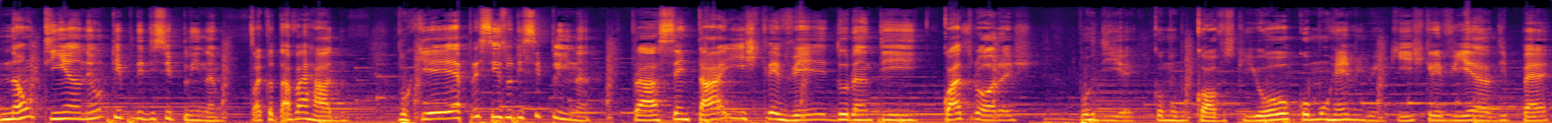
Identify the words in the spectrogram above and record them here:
não tinha nenhum tipo de disciplina. Só que eu tava errado. Porque é preciso disciplina para sentar e escrever durante 4 horas por dia, como Bukowski ou como Hemingway, que escrevia de pé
